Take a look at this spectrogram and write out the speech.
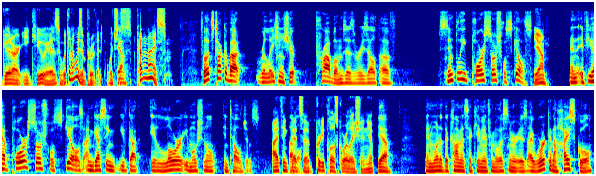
good our EQ is, we can always improve it, which Yeah. is kind of nice. So let's talk about relationship problems as a result of simply poor social skills. Yeah. And if you have poor social skills, I'm guessing you've got a lower emotional intelligence. I think Level. that's a pretty close correlation. Yep. Yeah. And one of the comments that came in from a listener is I work in a high school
